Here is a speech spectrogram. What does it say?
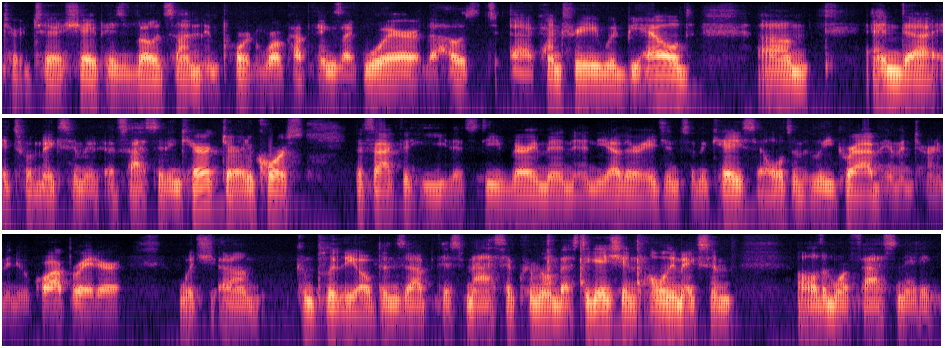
ter- to shape his votes on important World Cup things like where the host uh, country would be held. Um, and uh, it's what makes him a, a, fascinating character. And of course, the fact that he, that Steve Berryman and the other agents in the case ultimately grab him and turn him into a cooperator, which um, completely opens up this massive criminal investigation, only makes him all the more fascinating.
